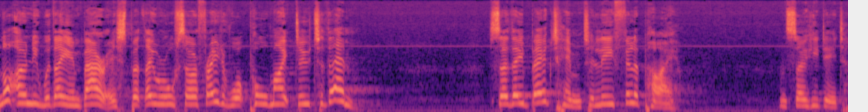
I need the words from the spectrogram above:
not only were they embarrassed, but they were also afraid of what Paul might do to them. So they begged him to leave Philippi, and so he did.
